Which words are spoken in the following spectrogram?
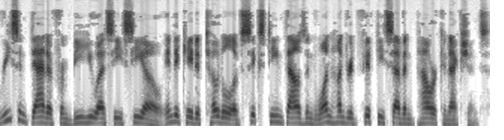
Recent data from BUSECO indicate a total of 16,157 power connections.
